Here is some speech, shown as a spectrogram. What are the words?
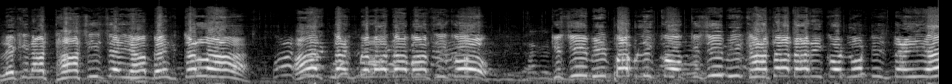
लेकिन अट्ठासी से यहाँ बैंक चल रहा है। आज तक बलौदाबासी को, किसी भी पब्लिक को, किसी भी खाताधारी को नोटिस नहीं है।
